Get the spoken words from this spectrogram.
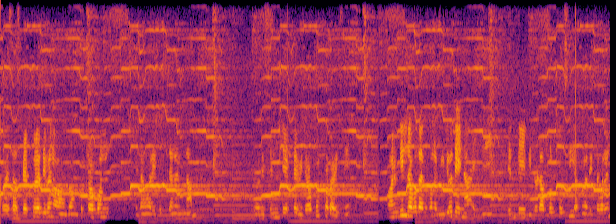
সবাই সাবস্ক্রাইব করে দেবেন। রংপুর তপন, এটা আমার ইউটিউব চ্যানেল নাম। তো রিসেন্টলি একটা ভিডিও আপলোড করা হয়েছে। অনেকদিন যাবত আমি কোনো ভিডিও দেই না, এই ভিডিওটা আপলোড করছি, আপনারা দেখতে পারেন।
